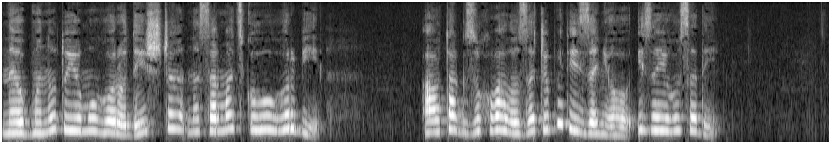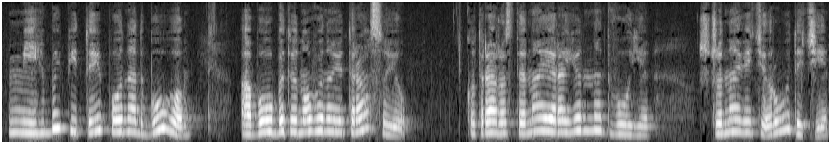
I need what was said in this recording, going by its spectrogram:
не обминути йому городища на Сарматського горбі, а отак зухвало зачепитись за нього і за його сади. Міг би піти понад Бугом або бетонованою трасою, котра розтинає район надвоє, що навіть родичі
